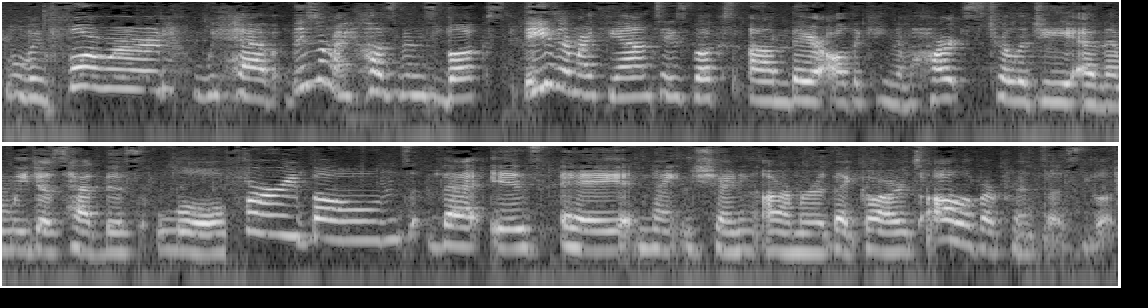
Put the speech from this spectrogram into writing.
Moving forward, we have, these are my husband's books. These are my fiance's books. Um, they are all the Kingdom Hearts trilogy. And then we just had this little furry bones that is a knight in shining armor that guards all of our princess books.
